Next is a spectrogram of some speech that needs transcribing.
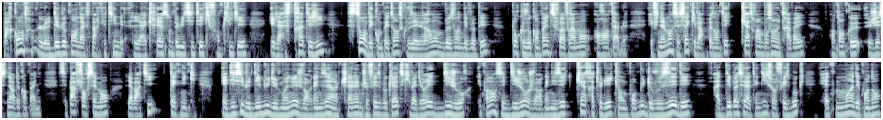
Par contre, le développement d'axe marketing, la création de publicités qui font cliquer et la stratégie sont des compétences que vous avez vraiment besoin de développer pour que vos campagnes soient vraiment rentables. Et finalement, c'est ça qui va représenter 80% du travail en tant que gestionnaire de campagne. C'est pas forcément la partie technique. Et d'ici le début du mois de mai, je vais organiser un challenge Facebook Ads qui va durer 10 jours. Et pendant ces 10 jours, je vais organiser 4 ateliers qui ont pour but de vous aider à dépasser la technique sur Facebook et être moins dépendant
